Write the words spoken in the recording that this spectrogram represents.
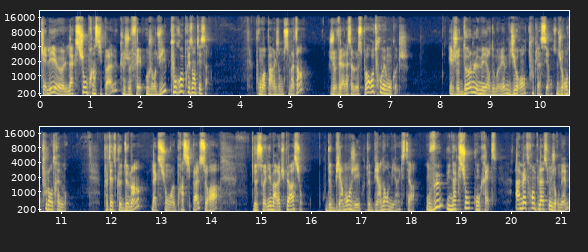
Quelle est euh, l'action principale que je fais aujourd'hui pour représenter ça? Pour moi, par exemple, ce matin, je vais à la salle de sport retrouver mon coach. Et je donne le meilleur de moi-même durant toute la séance, durant tout l'entraînement. Peut-être que demain, l'action euh, principale sera de soigner ma récupération, de bien manger, ou de bien dormir, etc. On veut une action concrète à mettre en place le jour même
